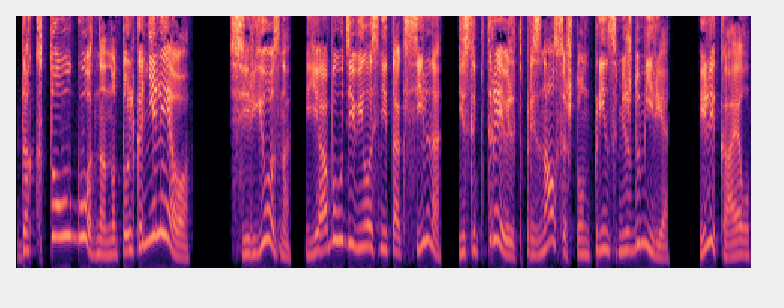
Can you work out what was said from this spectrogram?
Да кто угодно, но только не Лео. Серьезно, я бы удивилась не так сильно, если б Тревельд признался, что он принц Междумирья, или Кайл,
